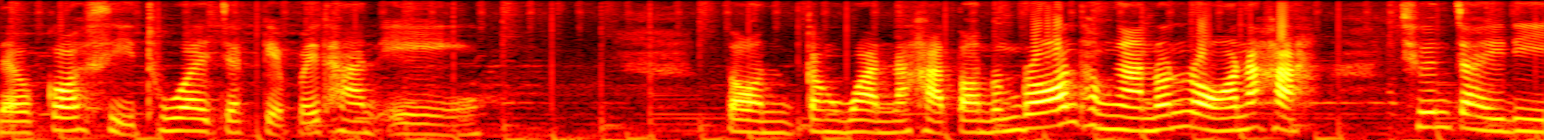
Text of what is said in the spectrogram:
แล้วก็สีถ้วยจะเก็บไว้ทานเอง ตอนกลางวันนะคะ ตอนร้อนๆทำงานร้อนๆนะคะ ชื่นใจดี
